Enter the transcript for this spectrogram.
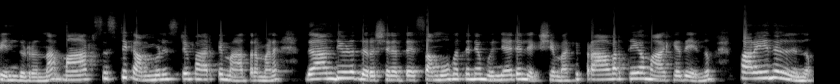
പിന്തുടരുന്ന മാർക്സിസ്റ്റ് കമ്മ്യൂണിസ്റ്റ് പാർട്ടി മാത്രമാണ് ഗാന്ധിയുടെ ദർശനത്തെ സമൂഹത്തിന്റെ മുന്നേറ്റം ലക്ഷ്യമാക്കി പ്രാവർത്തികമാക്കിയത് എന്നും പറയുന്നതിൽ നിന്നും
